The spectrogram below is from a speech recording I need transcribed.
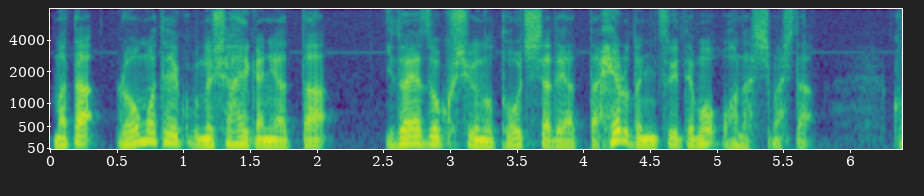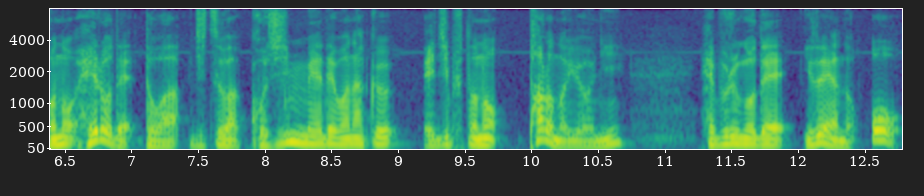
またローマ帝国の支配下にあったユダヤ属州の統治者であったヘロドについてもお話ししました。このヘロデとは実は個人名ではなくエジプトのパロのようにヘブル語でユダヤの王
